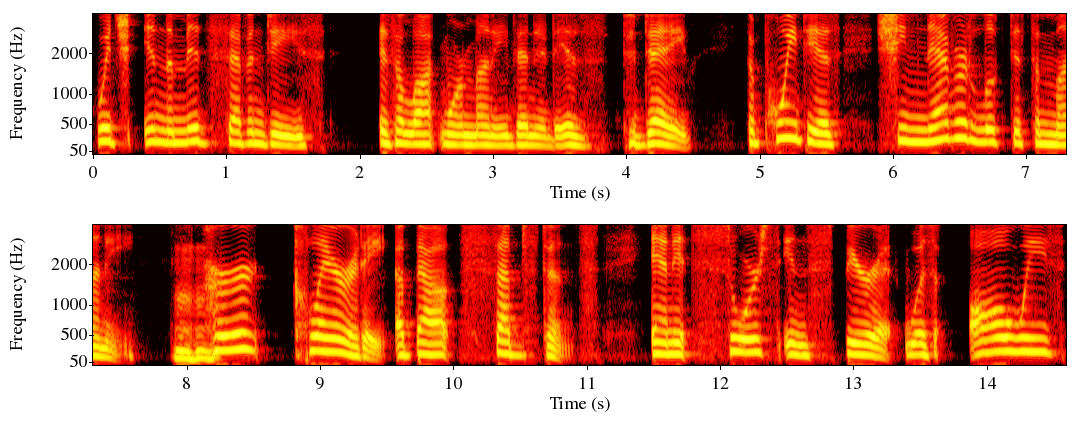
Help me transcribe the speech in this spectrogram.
which in the mid 70s is a lot more money than it is today. The point is, she never looked at the money. Mm-hmm. Her clarity about substance and its source in spirit was always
